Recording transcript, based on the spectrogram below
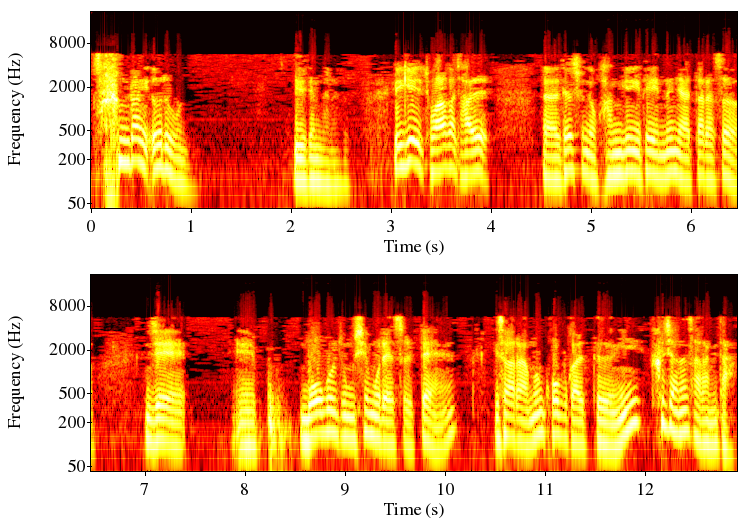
상당히 어려운 일이 된다는 거죠. 이게 조화가 잘 될 수 있는 환경이 되어 있느냐에 따라서 이제 예, 목을 중심으로 했을 때 이 사람은 고부 갈등이 크지 않은 사람이다.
